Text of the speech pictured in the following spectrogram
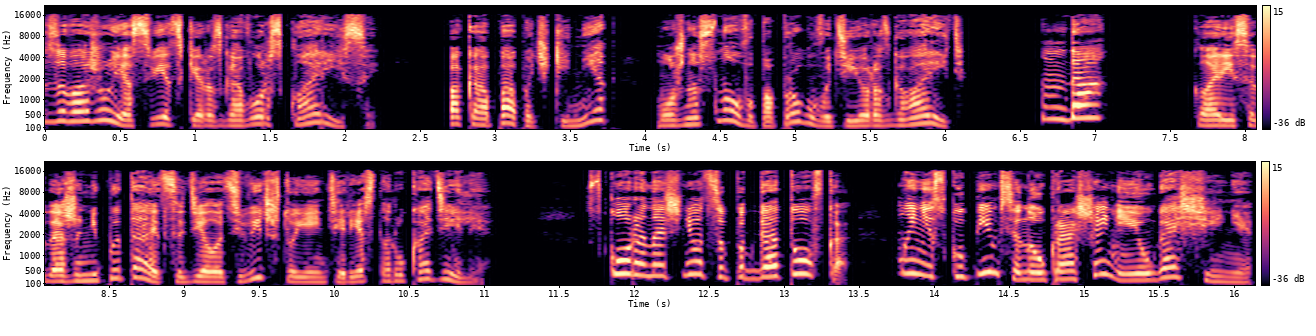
Завожу я светский разговор с Кларисой. Пока папочки нет, можно снова попробовать ее разговорить. «Да». Клариса даже не пытается делать вид, что ей интересно рукоделие. «Скоро начнется подготовка. Мы не скупимся на украшения и угощения.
